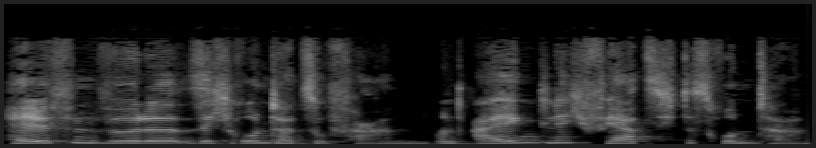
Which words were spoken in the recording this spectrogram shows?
helfen würde, sich runterzufahren. Und eigentlich fährt sich das runter.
